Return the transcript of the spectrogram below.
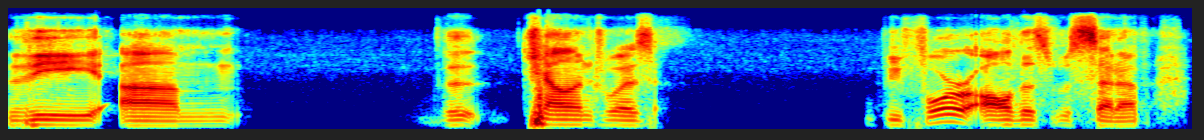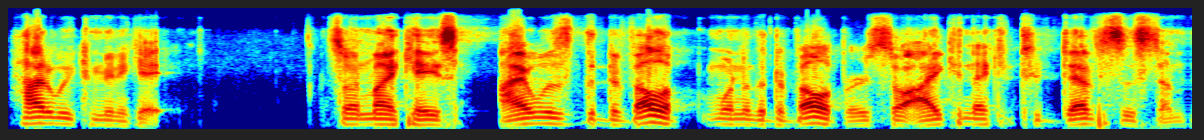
the um, the challenge was before all this was set up, how do we communicate? So in my case, I was the develop one of the developers, so I connected to Dev System,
